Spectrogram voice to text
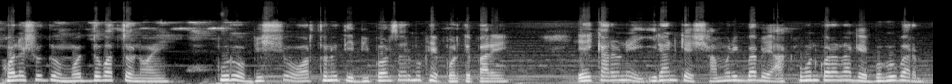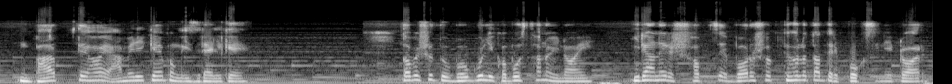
ফলে শুধু মধ্যপ্রাচ্য নয় পুরো বিশ্ব অর্থনীতি বিপর্যয়ের মুখে পড়তে পারে। এই কারণে ইরানকে সামরিকভাবে আক্রমণ করার আগে বহুবার ভাবতে হয় আমেরিকা এবং ইসরায়েলকে। তবে শুধু ভৌগোলিক অবস্থানই নয়, ইরানের সবচেয়ে বড় শক্তি হলো তাদের প্রক্সি নেটওয়ার্ক।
